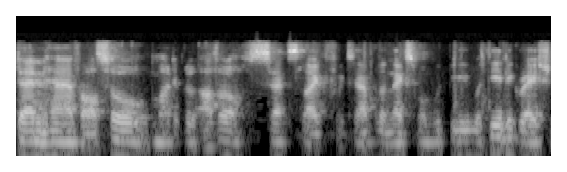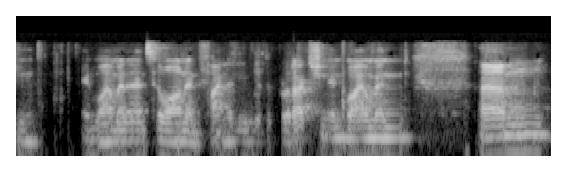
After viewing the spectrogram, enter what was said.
then have also multiple other sets, like for example, the next one would be with the integration environment and so on, and finally with the production environment. Um,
